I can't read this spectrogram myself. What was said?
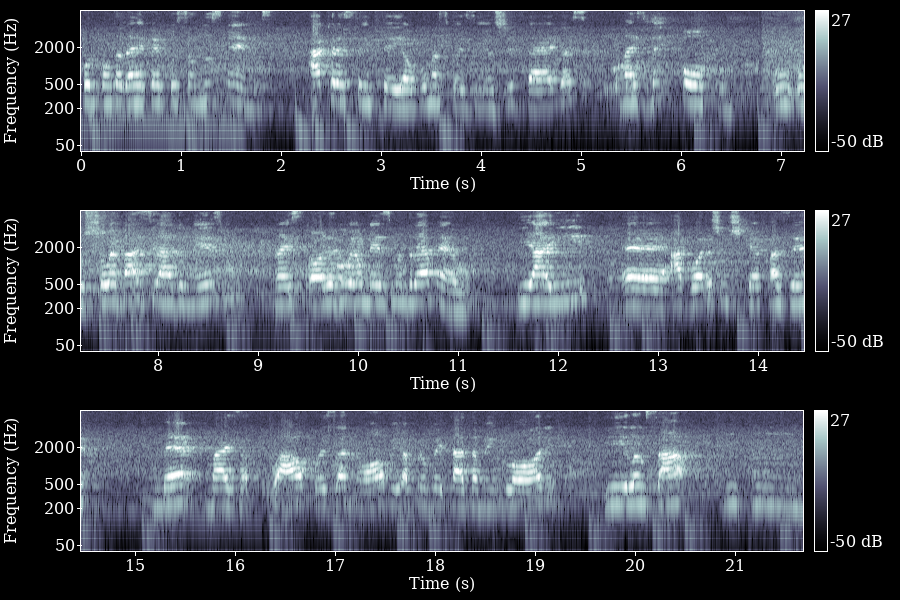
por conta da repercussão dos memes. Acrescentei algumas coisinhas de Vegas, mas bem pouco. O, o show é baseado mesmo na história do eu mesmo André Mello. E aí, é, agora a gente quer fazer né, mais atual, coisa nova e aproveitar também Glória e lançar um, um,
